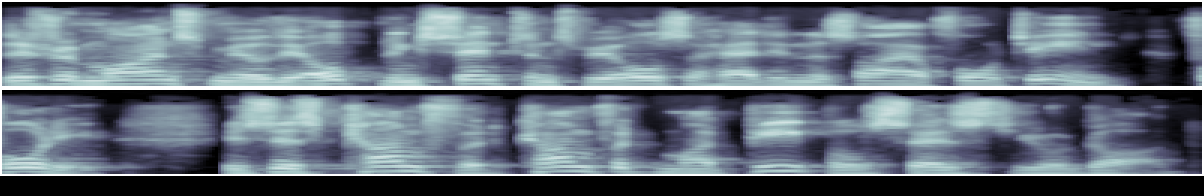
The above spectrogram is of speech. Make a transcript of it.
This reminds me of the opening sentence we also had in Isaiah 14, 40. It says, Comfort, comfort my people, says your God.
